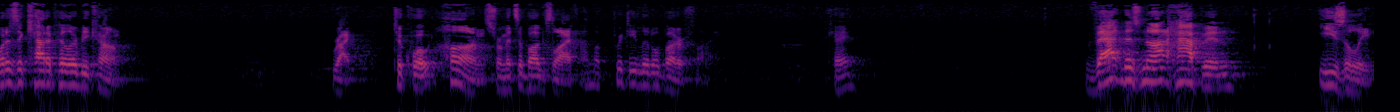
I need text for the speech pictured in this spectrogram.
What does a caterpillar become? Right. To quote Hans from It's a Bug's Life, I'm a pretty little butterfly. Okay? That does not happen easily.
